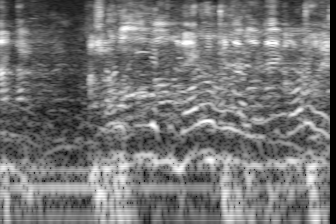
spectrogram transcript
নাকি আসলে বড় হয়ে গেল বড় হয়ে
